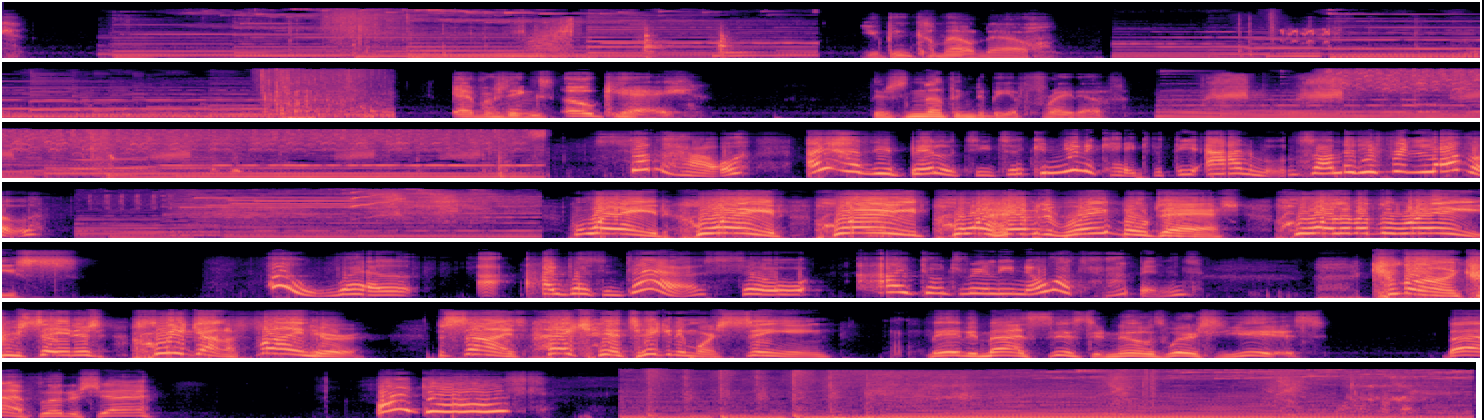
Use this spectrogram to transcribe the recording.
You can come out now. Everything's okay. There's nothing to be afraid of. Somehow, I have the ability to communicate with the animals on a different level. Wait, wait, wait! What happened to Rainbow Dash? What about the race? Oh, well, I, I wasn't there, so I don't really know what happened. Come on, Crusaders, we gotta find her! Besides, I can't take any more singing. Maybe my sister knows where she is. Bye, Fluttershy. Bye, girls!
